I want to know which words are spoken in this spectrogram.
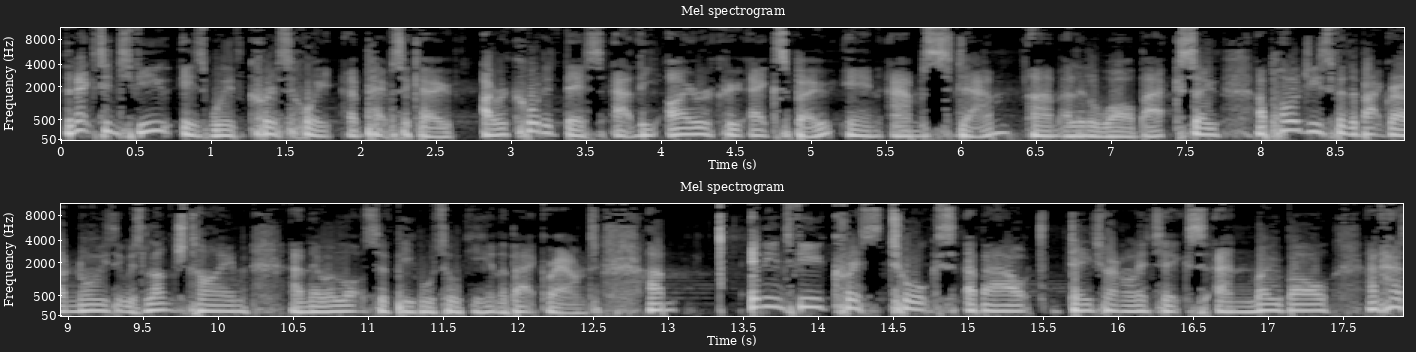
The next interview is with Chris Hoyt at PepsiCo. I recorded this at the iRecruit Expo in Amsterdam um, a little while back. So apologies for the background noise. It was lunchtime and there were lots of people talking in the background. Um, in the interview, Chris talks about data analytics and mobile and has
